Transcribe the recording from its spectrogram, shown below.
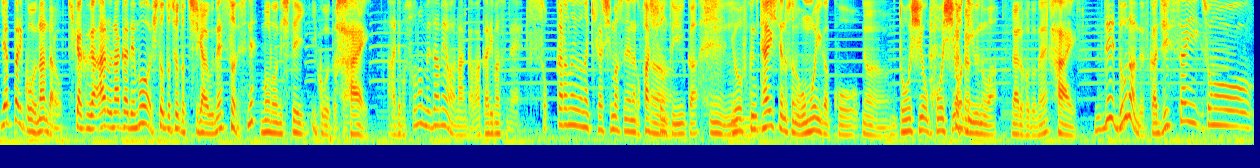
やっぱりこうなんだろう。企画がある中でも人とちょっと違うね。そうですね。ものにしていこうとか。はい。あでもその目覚めはなんかわかりますね。そっからのような気がしますね。なんかファッションというか、うん。洋服に対してのその思いがこううん、どうしようこうしようっていうのは。なるほどね。はい。でどうなんですか？実際その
